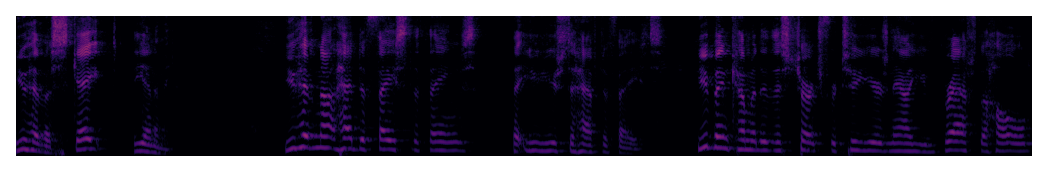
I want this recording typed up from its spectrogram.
you have escaped the enemy. You have not had to face the things that you used to have to face. You've been coming to this church for two years now. You've grasped a hold,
